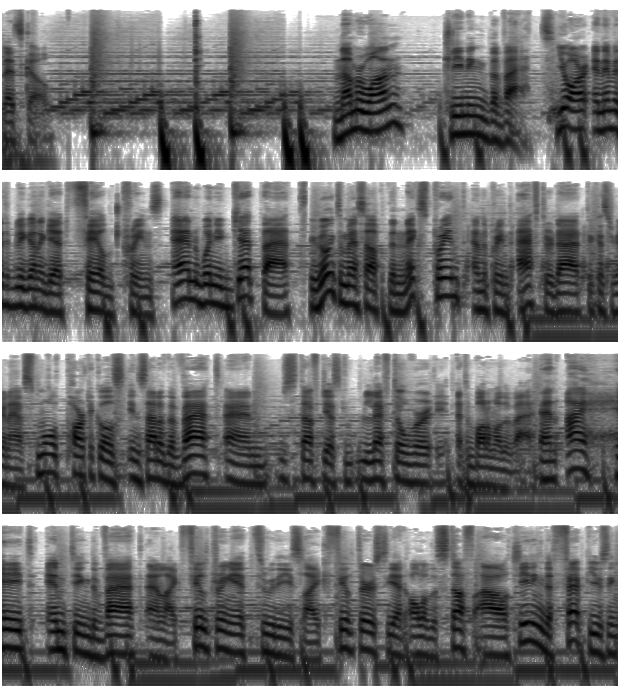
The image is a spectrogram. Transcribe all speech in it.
let's go. Number one, cleaning the vat. You are inevitably gonna get failed prints and when you get that, you're going to mess up the next print and the print after that because you're gonna have small particles inside of the vat and stuff just left over at the bottom of the vat. And I hate emptying the vat and like filtering it through these like filters to get all of the stuff out, cleaning the FEP using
